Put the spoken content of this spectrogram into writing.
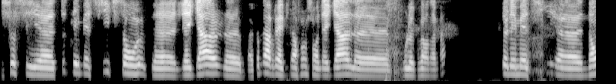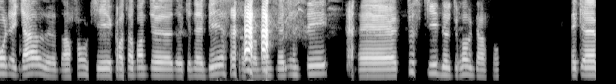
Puis ça, c'est euh, tous les métiers qui sont euh, légaux, euh, ben, comme la vraie vie, dans le fond, qui sont légaux euh, pour le gouvernement. Tous les métiers euh, non légaux, euh, dans le fond, qui est contrebande de, de cannabis, contrebande de LSD, euh, tout ce qui est de drogue, dans le fond. Fait que, euh,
